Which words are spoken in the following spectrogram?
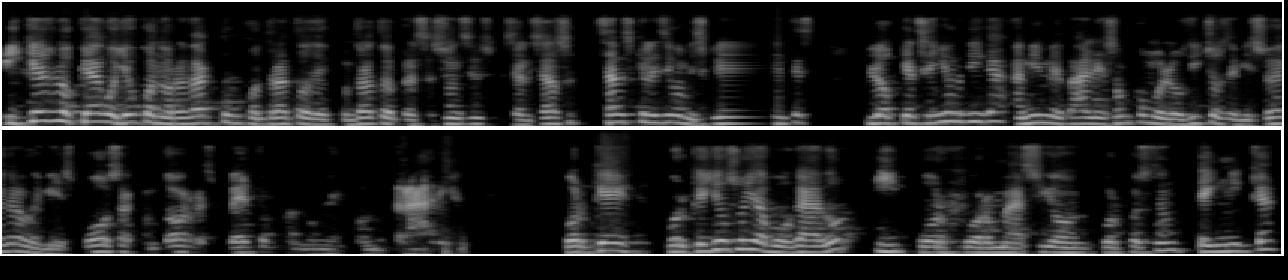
¿Y qué es lo que hago yo cuando redacto un contrato de, contrato de prestación especializada? ¿Sabes qué les digo a mis clientes? Lo que el señor diga a mí me vale, son como los dichos de mi suegra o de mi esposa, con todo respeto, cuando me contraria. ¿Por qué? Porque yo soy abogado y por formación, por cuestión técnica,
